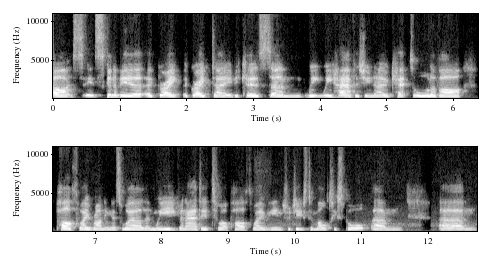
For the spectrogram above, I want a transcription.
Oh, it's it's going to be a, a great a great day because um, we we have, as you know, kept all of our pathway running as well, and we even added to our pathway. We introduced a multi-sport. Um, um,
